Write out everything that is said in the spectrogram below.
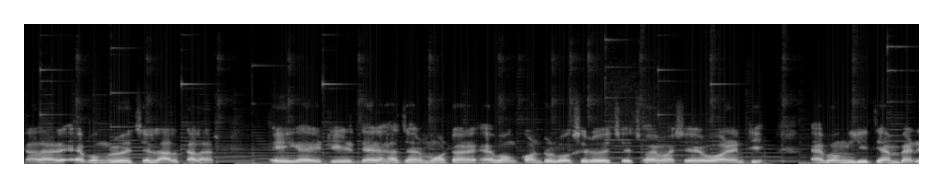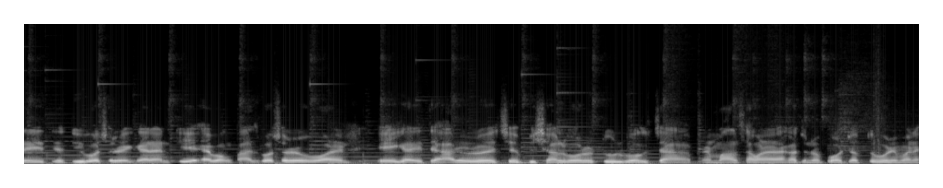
কালার এবং রয়েছে লাল কালার এই গাড়িটির দেড় হাজার মোটর এবং কন্ট্রোল বক্সে রয়েছে ছয় মাসের ওয়ারেন্টি এবং লিথিয়াম ব্যাটারিতে দুই বছরের গ্যারান্টি এবং পাঁচ বছরের ওয়ারেন্টি এই গাড়িতে আরও রয়েছে বিশাল বড় টুল বক্স যা আপনার মাল সামানে রাখার জন্য পর্যাপ্ত পরিমাণে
